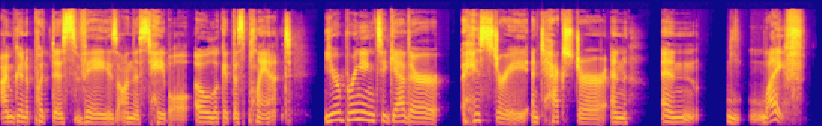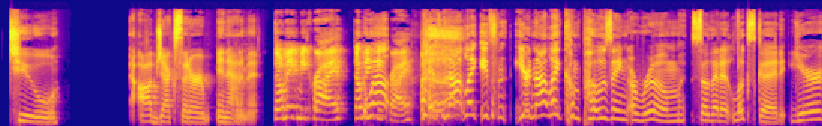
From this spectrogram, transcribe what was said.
i'm going to put this vase on this table. Oh look at this plant. You're bringing together history and texture and and life to objects that are inanimate don't make me cry. Don't make well, me cry. it's not like it's you're not like composing a room so that it looks good. You're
